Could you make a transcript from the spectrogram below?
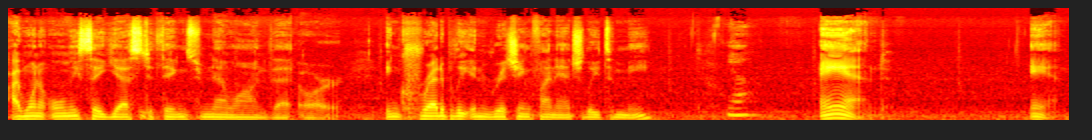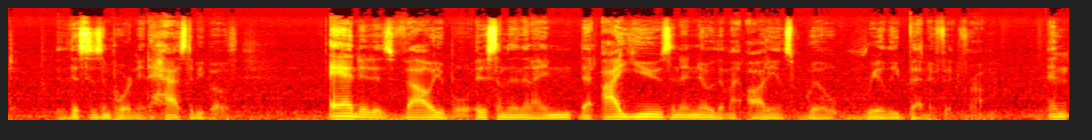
I want to only say yes to things from now on that are incredibly enriching financially to me. Yeah. and and this is important. It has to be both. And it is valuable. It is something that i that i use and i know that my audience will really benefit from. And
